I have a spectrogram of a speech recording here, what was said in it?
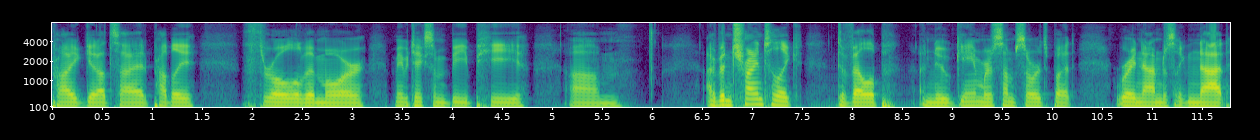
probably get outside, probably throw a little bit more, maybe take some BP. Um, I've been trying to like develop a new game or some sorts, but right now I'm just like not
